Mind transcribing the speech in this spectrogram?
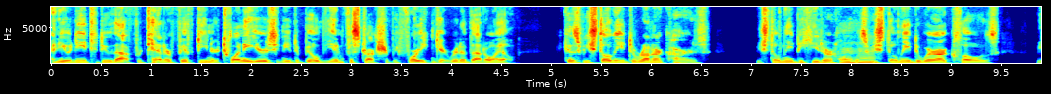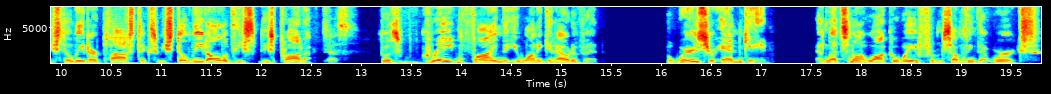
And you need to do that for 10 or 15 or 20 years. You need to build the infrastructure before you can get rid of that oil. Because we still need to run our cars. We still need to heat our homes. Mhm. We still need to wear our clothes. We still need our plastics. We still need all of these, these products. Yes. So it's great and fine that you want to get out of it. But where's your end game? And let's not walk away from something that works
